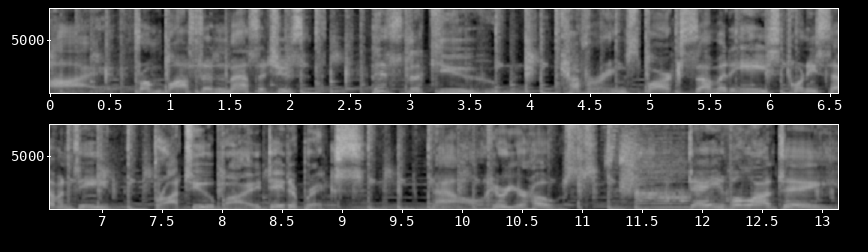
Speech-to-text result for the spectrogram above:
Live from Boston, Massachusetts, it's theCUBE. Covering Spark Summit East 2017. Brought to you by Databricks. Now, here are your hosts, Dave Vellante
